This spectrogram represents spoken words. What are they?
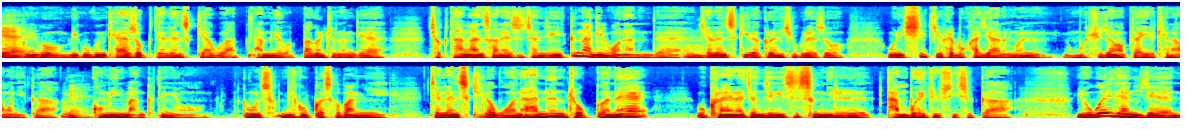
예. 그리고 미국은 계속 젤렌스키하고 압력 압박을 주는 게 적당한 선에서 전쟁이 끝나길 원하는데 음. 젤렌스키가 그런 식으로 해서 우리 실지 회복하지 않으면 뭐 휴전 없다 이렇게 나오니까 예. 고민이 많거든요. 그러면 미국과 서방이 젤렌스키가 원하는 조건에 우크라이나 전쟁에서 승리를 담보해 줄 수 있을까? 요거에 대한 이제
